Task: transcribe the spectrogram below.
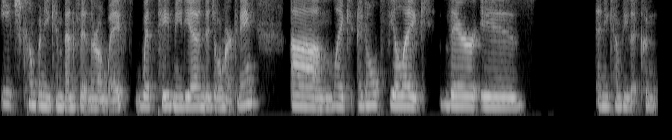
each company can benefit in their own way f- with paid media and digital marketing. Um, like I don't feel like there is any company that couldn't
